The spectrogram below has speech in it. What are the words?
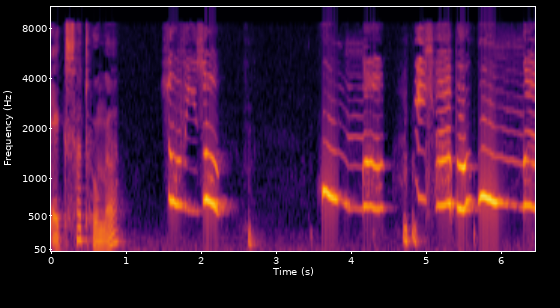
Ex hat Hunger? Sowieso. Hunger. Ich habe Hunger.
